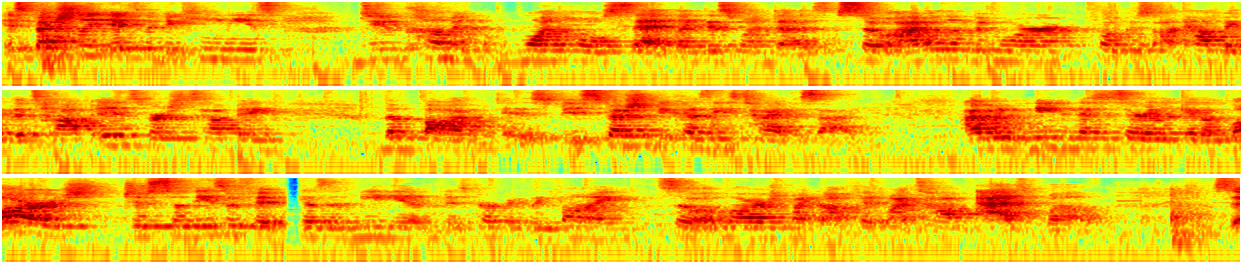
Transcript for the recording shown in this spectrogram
especially if the bikinis do come in one whole set like this one does. So I'm a little bit more focused on how big the top is versus how big the bottom is, especially because these tie the side. I wouldn't need to necessarily get a large just so these would fit because a medium is perfectly fine. So a large might not fit my top as well. So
